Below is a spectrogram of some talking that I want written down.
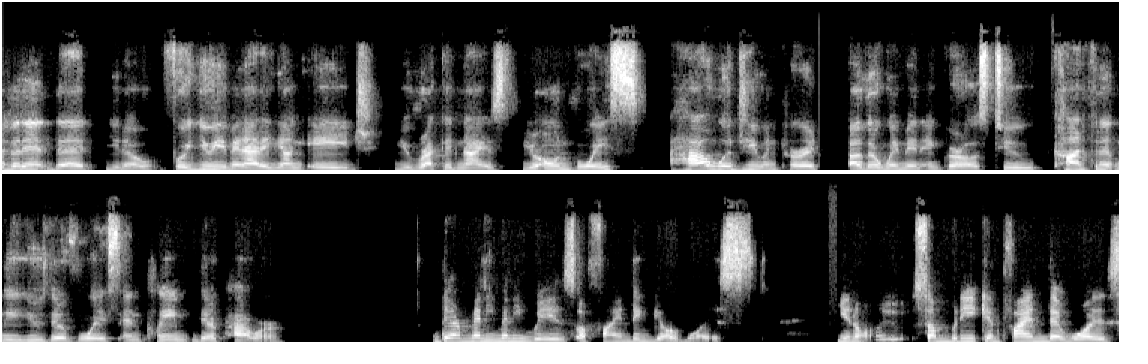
evident that you know for you even at a young age you've recognized your own voice. How would you encourage other women and girls to confidently use their voice and claim their power. There are many many ways of finding your voice. You know somebody can find their voice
